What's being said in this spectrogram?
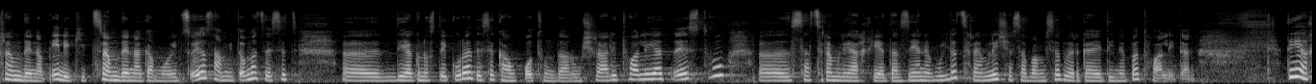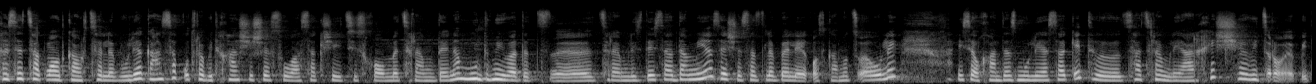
ცრემდენა, პირიქით ცრემდენა გამოიწვიოს, ამიტომაც ესეც დიაგნოსტიკურად ესე გავყოთ უნდა, რომ მშრალი თვალია ეს თუ საცრემლე არხია დაზიანებული და ცრემლი შესაბამისად ვერ გაედინება თვალიდან. დიახ, ესეც საკმაოდ გავრცელებულია, განსაკუთრებით ხანში შესულ ასაკში იცის ხოლმე ცრემლდენა, მუდმივად ცრემლის დის ადამიანს ეს შესაძლებელია იყოს გამოწვეული, ისევ ხანდაზმული ასაკით, საცრემლი არხის შევიწროებით.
